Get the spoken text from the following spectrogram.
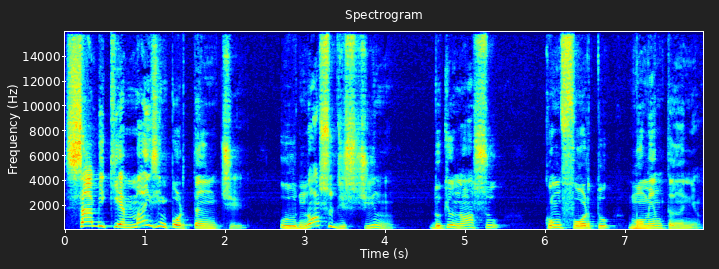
sabe que é mais importante o nosso destino do que o nosso conforto momentâneo.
